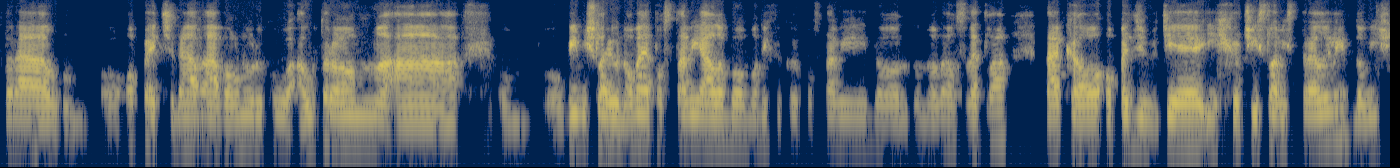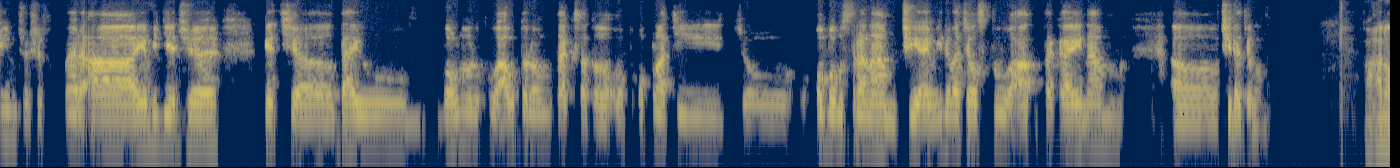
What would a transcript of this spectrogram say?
ktorá opäť dáva voľnú ruku autorom a vymýšľajú nové postavy alebo modifikujú postavy do, nového svetla, tak opäť tie ich čísla vystrelili do výšin, čo je super a je vidieť, že keď dajú voľnú ruku autorom, tak sa to oplatí obom stranám, či aj vydavateľstvu, a tak aj nám, čitateľom. Áno,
